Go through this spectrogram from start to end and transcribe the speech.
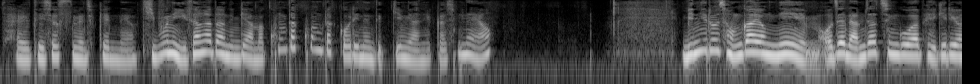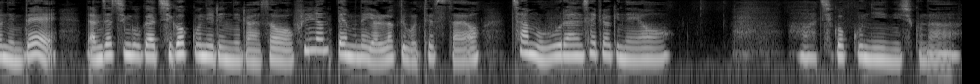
잘 되셨으면 좋겠네요. 기분이 이상하다는 게 아마 콩닥콩닥거리는 느낌이 아닐까 싶네요. 미니로 정가영님, 어제 남자친구와 100일이었는데 남자친구가 직업군인이라서 훈련 때문에 연락도 못했어요. 참 우울한 새벽이네요. 아, 직업군인이시구나.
